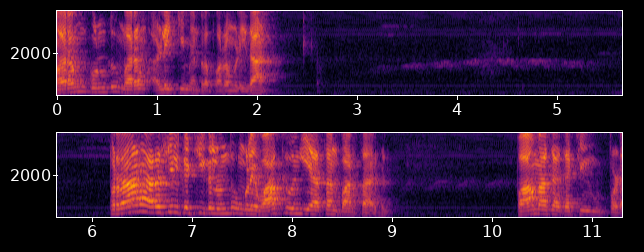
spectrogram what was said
மரம் கொண்டு மரம் அழிக்கும் என்ற பழமொழிதான். பிரதான அரசியல் கட்சிகள் வந்து உங்களை வாக்கு வங்கியாகத்தான் பார்த்தார்கள். பாமக கட்சி உட்பட.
